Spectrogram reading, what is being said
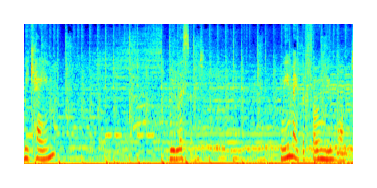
We came, we listened, we made the phone you want.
